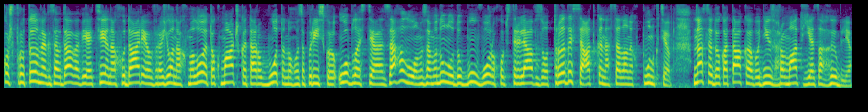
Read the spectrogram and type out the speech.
Також противник завдав авіаційних ударів в районах Малої Токмачки та Роботиного Запорізької області. Загалом за минулу добу ворог обстріляв зо три десятки населених пунктів. Внаслідок атаки в одній з громад є загиблі.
